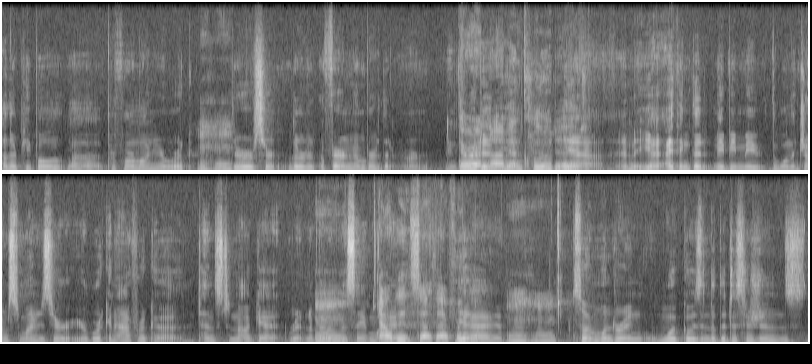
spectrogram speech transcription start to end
other people uh, perform on your work, there are certain there are a fair number that aren't included. Mm-hmm. not yeah. included. Yeah, and yeah, I think that maybe, maybe the one that jumps to mind is your your work in Africa tends to not get written about in the same way. Mm. Out in South Africa? Yeah. Mm-hmm. So I'm wondering what goes into the decisions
